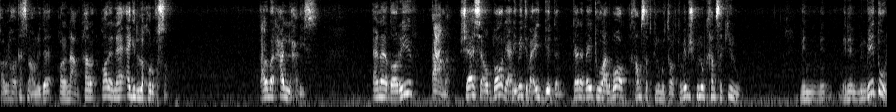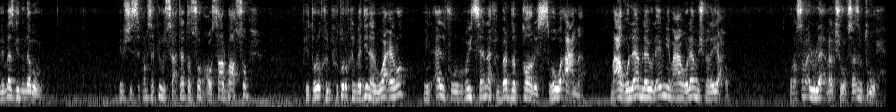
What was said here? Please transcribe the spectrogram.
قال له تسمع نداء قال نعم. قال, لا أجد لك رخصة. تعالوا بقى نحل الحديث. أنا ضرير أعمى. شاسع الدار يعني بيتي بعيد جدا. كان بيته على بعد خمسة كيلومترات كان بيمشي كل يوم 5 كيلو. من من من, بيته للمسجد النبوي. يمشي 5 كيلو الساعة 3 الصبح أو الساعة 4 الصبح في طرق في طرق المدينة الوعره من 1400 سنة في البرد القارس وهو أعمى. معاه غلام لا يلائمني معاه غلام مش مريحه والرسول قال له لا مالكش رخصة لازم تروح.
